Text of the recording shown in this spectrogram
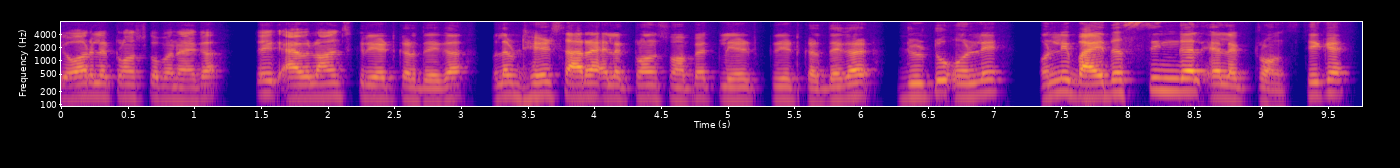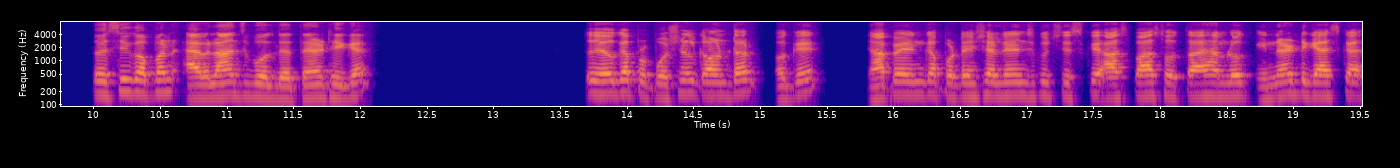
ये और इलेक्ट्रॉन्स को बनाएगा तो एक एवलांच क्रिएट कर देगा। मतलब ढेर सारा इलेक्ट्रॉन्स वहाँ पे क्रिएट क्रिएट कर देगा due to only only by the single electrons ठीक है? तो इसी को अपन एवलांच बोल देते हैं, ठीक है? तो ये हो गया प्रोपोर्शनल काउंटर ओके यहाँ पे इनका पोटेंशियल रेंज कुछ इसके आसपास होता है, हम लोग इनर्ट गैस का,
